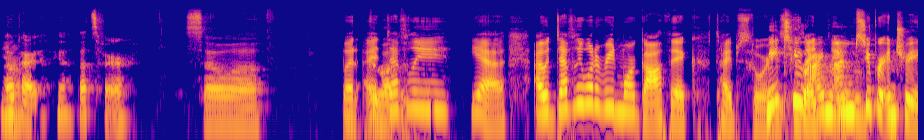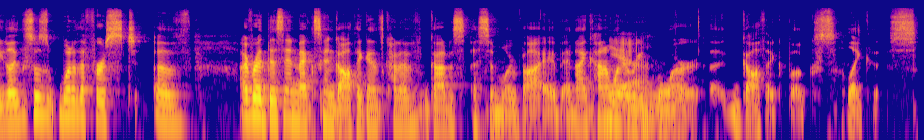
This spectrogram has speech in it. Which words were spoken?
you know? okay, yeah, that's fair. So, uh, but i out- definitely yeah i would definitely want to read more gothic type stories Me too. I'm, I'm super intrigued. Like, this was one of the first of. I've read this in Mexican Gothic, and it's kind of got a similar vibe. And I kind of want to Yeah. read more uh, Gothic books like this,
